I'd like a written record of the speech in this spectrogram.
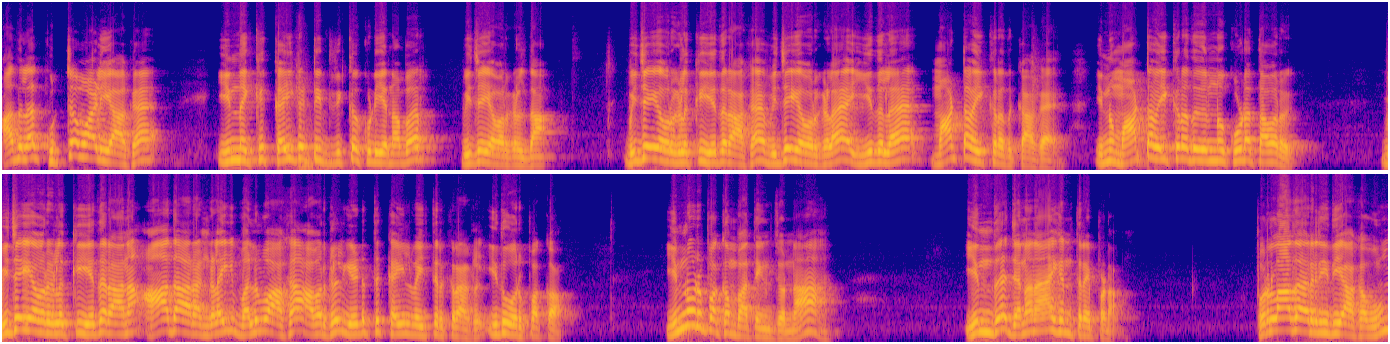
அதில் குற்றவாளியாக இன்னைக்கு கை கட்டி நிற்கக்கூடிய நபர் விஜய் அவர்கள் தான். விஜய் அவர்களுக்கு எதிராக விஜய் அவர்களை இதில் மாட்ட வைக்கிறதுக்காக இன்னும் மாட்ட வைக்கிறதுன்னு கூட தவறு. விஜய் அவர்களுக்கு எதிரான ஆதாரங்களை வலுவாக அவர்கள் எடுத்து கையில் வைத்திருக்கிறார்கள். இது ஒரு பக்கம். இன்னொரு பக்கம் பார்த்தீங்கன்னு சொன்னால் இந்த ஜனநாயகன் திரைப்படம். பொருளாதார ரீதியாகவும்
